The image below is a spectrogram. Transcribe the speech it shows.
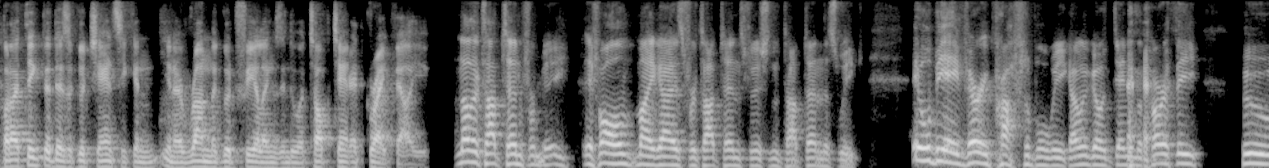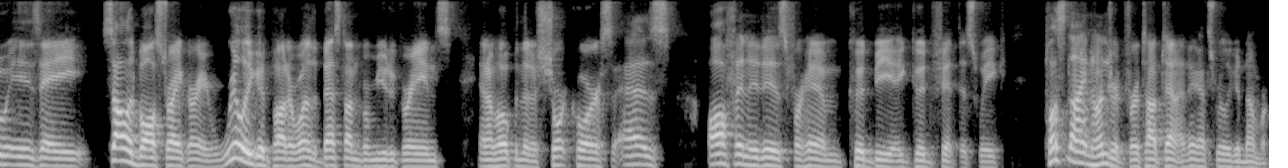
But I think that there's a good chance he can, you know, run the good feelings into a top 10 at great value another top 10 for me. If all my guys for top 10s finish in the top 10 this week, it will be a very profitable week. I'm going to go with Denny McCarthy, who is a solid ball striker, a really good putter, one of the best on Bermuda greens. And I'm hoping that a short course, as often it is for him, could be a good fit this week. Plus 900 for a top 10. I think that's a really good number.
